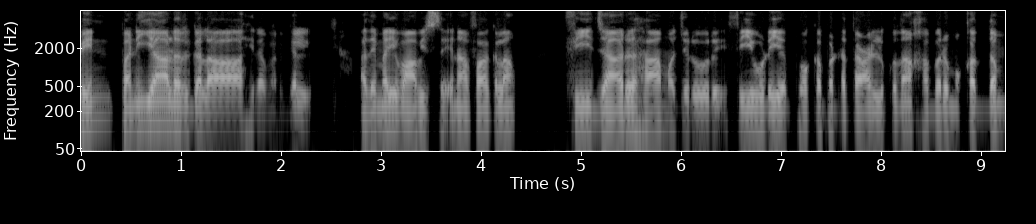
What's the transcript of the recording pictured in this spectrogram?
பெண் பணியாளர்களாகிறவர்கள். அதே மாதிரி வாவிஸ் என்ன பார்க்கலாம்? ஃபீ ஜாரு ஹா மஜ்ரூரு ஃபீ உடைய போக்கப்பட்ட தாழ்லுக்கு தான் ஹபர் முகத்தம்.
